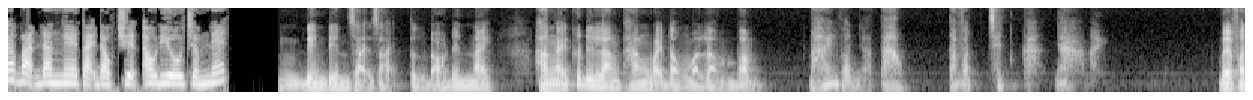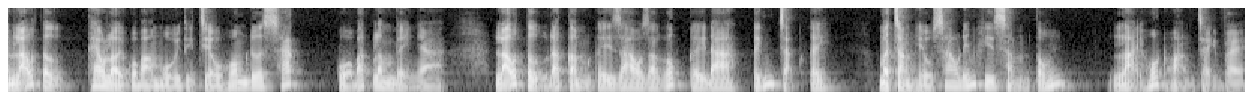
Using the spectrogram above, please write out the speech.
Các bạn đang nghe tại đọc truyện audio.net điên điên dại dại từ đó đến nay, hàng ngày cứ đi lang thang ngoài đồng mà lẩm bẩm đái vào nhà tao ta vật chết cả nhà mày. Về phần lão tự theo lời của bà mùi thì chiều hôm đưa xác của bác lâm về nhà, lão tự đã cầm cây dao ra gốc cây đa, tính chặt cây, mà chẳng hiểu sao đến khi sẩm tối lại hốt hoảng chạy về.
